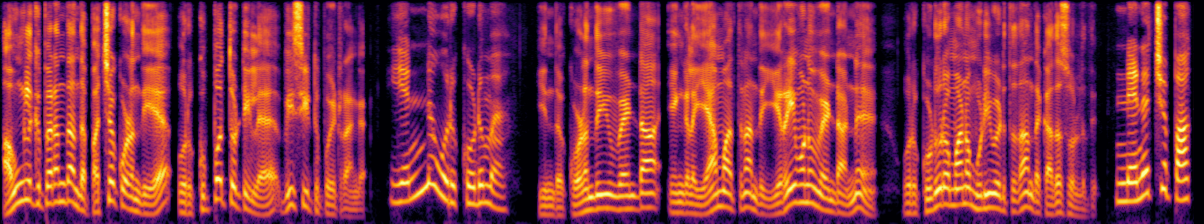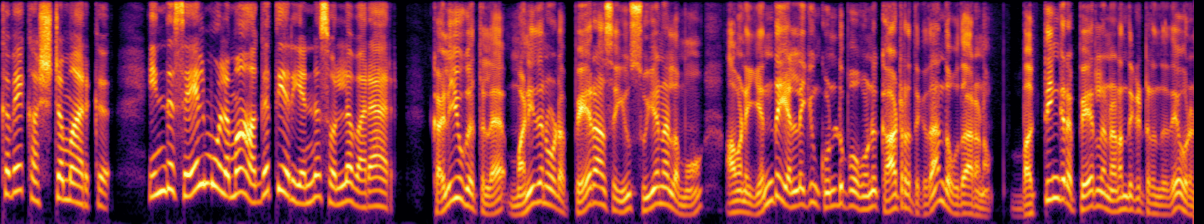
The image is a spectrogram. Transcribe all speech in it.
அவங்களுக்கு பிறந்த அந்த பச்சை குழந்தைய ஒரு குப்பத்தொட்டில வீசிட்டு போயிடுறாங்க. என்ன ஒரு கொடுமை. இந்த குழந்தையும் வேண்டாம் எங்களை ஏமாத்தின அந்த இறைவனும் வேண்டான்னு ஒரு கொடூரமான முடிவெடுத்து தான் அந்த கதை சொல்லுது. நினைச்சு பார்க்கவே கஷ்டமா இருக்கு. இந்த செயல் மூலமா அகத்தியர் என்ன சொல்ல வரார்? கலியுகத்துல மனிதனோட பேராசையும் சுயநலமும் அவனை எந்த எல்லைக்கும் கொண்டு போகும்னு காட்டுறதுக்கு தான் இந்த உதாரணம். பக்திங்கிற பேர்ல நடந்துகிட்டு இருந்ததே ஒரு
